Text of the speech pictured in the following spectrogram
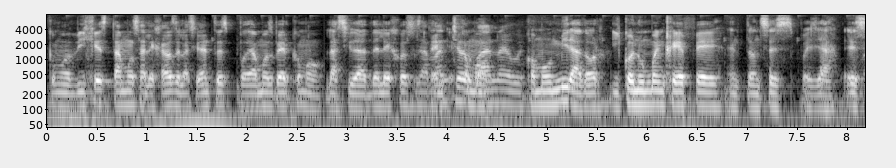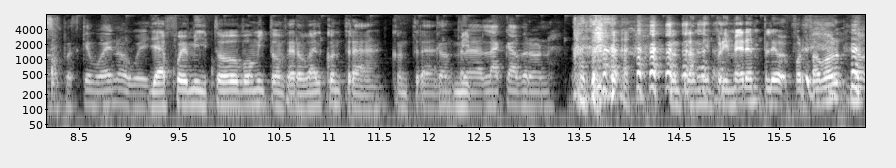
como dije, estamos alejados de la ciudad, entonces podíamos ver como la ciudad de lejos, La este, mancha como, urbana, güey. como un mirador y con un buen jefe, entonces pues ya, es... No, pues qué bueno, güey. Ya fue mi todo vómito verbal contra, contra, mi, Contra la cabrona. contra mi primer empleo. Por favor, no.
